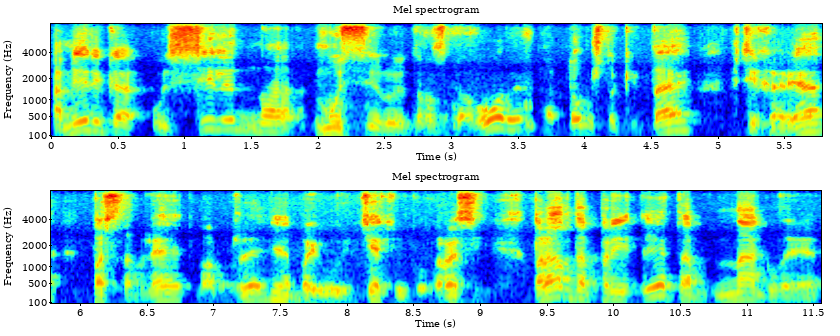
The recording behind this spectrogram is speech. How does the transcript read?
Америка усиленно муссирует разговоры о том, что Китай втихаря поставляет вооружение, боевую технику России. Правда, при этом наглые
